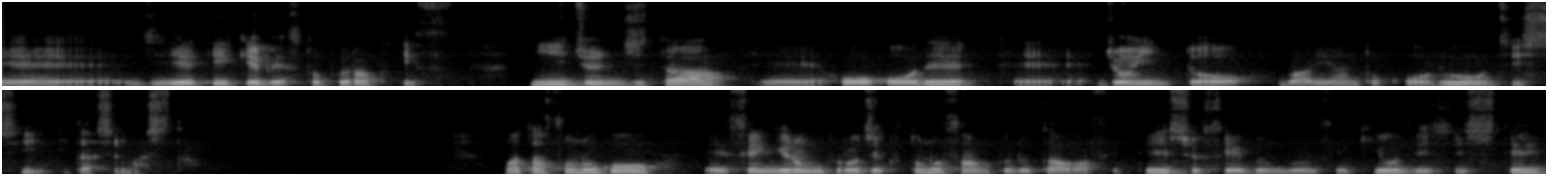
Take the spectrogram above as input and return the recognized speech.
え GATK best practiceに準じた、え方法で、えジョイントバリアントコールを実施いたしました。またその後、センゲノムプロジェクトのサンプルと合わせて主成分分析を実施して、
